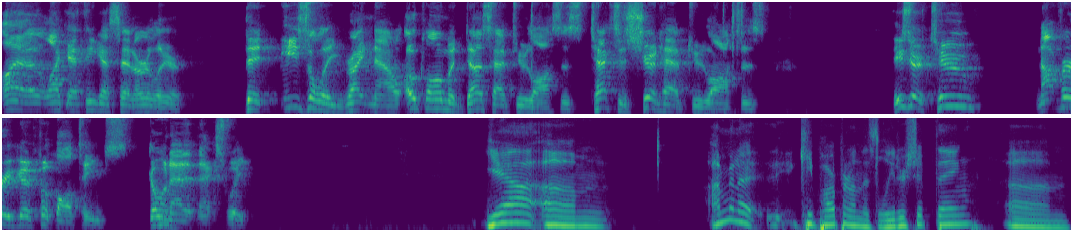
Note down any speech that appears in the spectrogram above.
Uh, like I think I said earlier, that easily right now Oklahoma does have two losses. Texas should have two losses. These are two not very good football teams going at it next week. Yeah, um, I'm gonna keep harping on this leadership thing, um,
